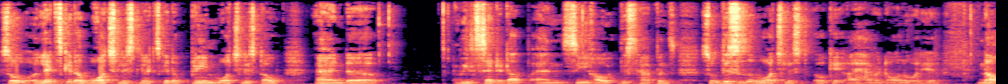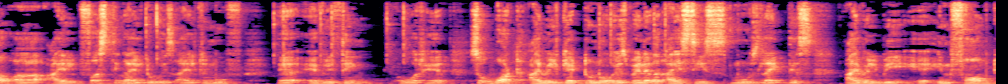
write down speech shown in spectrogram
So uh, let's get a watch list. Let's get a plain watch list out and uh, we'll set it up and see how this happens so this is a watch list okay i have it on over here now uh, i'll first thing i'll do is i'll remove uh, everything over here so what i will get to know is whenever i see moves like this i will be informed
